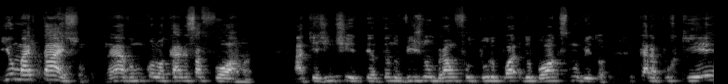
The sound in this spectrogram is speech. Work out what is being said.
e o Mike Tyson. Né, vamos colocar dessa forma aqui a gente tentando vislumbrar um futuro do boxe no Vitor. Cara, porque,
